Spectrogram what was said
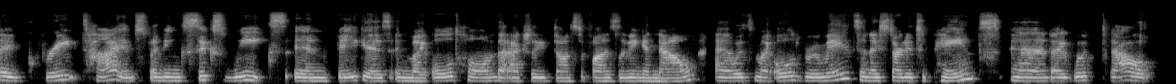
a great time spending six weeks in Vegas in my old home that actually Don Stefan is living in now, and with my old roommates. And I started to paint, and I whipped out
